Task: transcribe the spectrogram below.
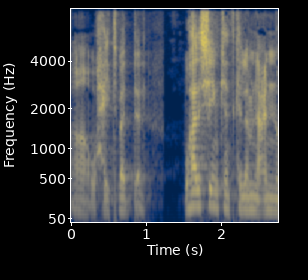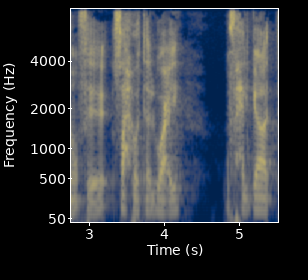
آه وحيتبدل. وهذا الشيء يمكن تكلمنا عنه في صحوة الوعي وفي حلقات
